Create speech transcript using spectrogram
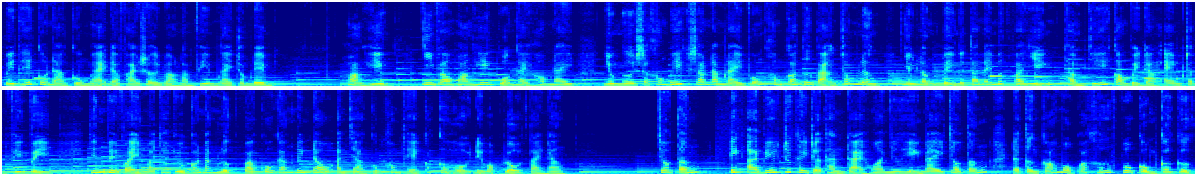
vì thế cô nàng cùng mẹ đã phải rời đoàn làm phim ngay trong đêm. Hoàng Hiên Nhìn vào Hoàng Hiên của ngày hôm nay, nhiều người sẽ không biết sau năm này vốn không có tư bản chống lưng, nhiều lần bị người ta lấy mất vai diễn, thậm chí còn bị đàn em tranh phiên vị. Chính vì vậy mà cho dù có năng lực và cố gắng đến đâu, anh chàng cũng không thể có cơ hội để bộc lộ tài năng. Châu Tấn Ít ai biết trước khi trở thành đại hoa như hiện nay, Châu Tấn đã từng có một quá khứ vô cùng cơ cực.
